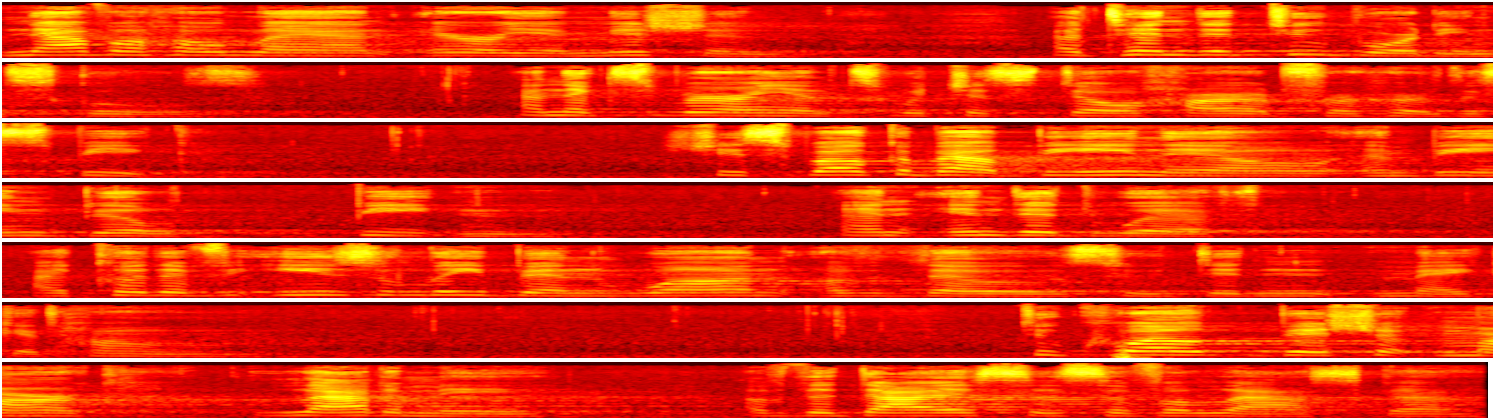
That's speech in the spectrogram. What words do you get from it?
Navajoland Area Mission attended two boarding schools, an experience which is still hard for her to speak. She spoke about being ill and being built, beaten, and ended with, I could have easily been one of those who didn't make it home. To quote Bishop Mark Lattime of the Diocese of Alaska,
